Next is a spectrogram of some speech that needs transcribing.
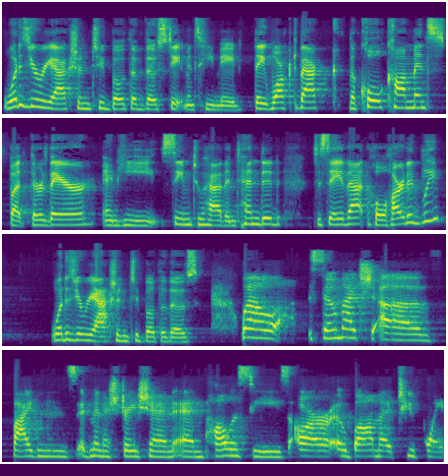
What is your reaction to both of those statements he made? They walked back the coal comments, but they're there, and he seemed to have intended to say that wholeheartedly. What is your reaction to both of those? Well, so much of Biden's administration and policies are Obama 2.0.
